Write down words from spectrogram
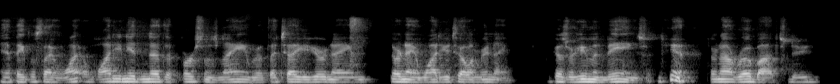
And people say, why, why do you need to know the person's name? Or if they tell you your name, their name, why do you tell them your name? Because they're human beings. they're not robots, dude.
